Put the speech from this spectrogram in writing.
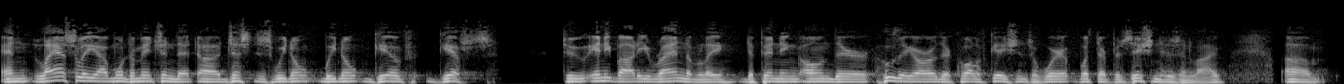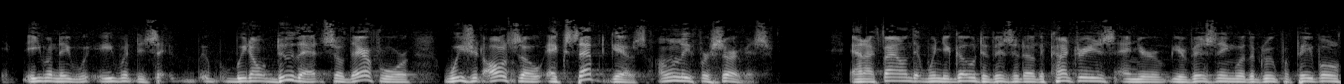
And lastly, I want to mention that uh, just as we don't we don't give gifts to anybody randomly, depending on their who they are, their qualifications, or where what their position is in life. Um, even even we don't do that, so therefore we should also accept gifts only for service. And I found that when you go to visit other countries and you're, you're visiting with a group of people,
